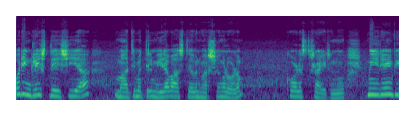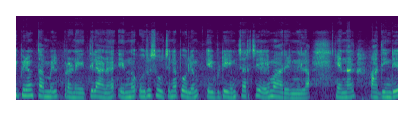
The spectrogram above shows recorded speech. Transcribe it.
ഒരു ഇംഗ്ലീഷ് ദേശീയ മാധ്യമത്തിൽ മീര വാസുദേവൻ വർഷങ്ങളോളം കോളസ്റ്ററായിരുന്നു മീരയും വിപിനും തമ്മിൽ പ്രണയത്തിലാണ് എന്ന് ഒരു സൂചന പോലും എവിടെയും ചർച്ചയായി മാറിയിരുന്നില്ല. എന്നാൽ അതിന്റെ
